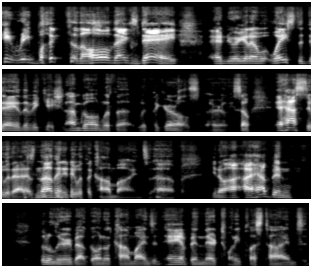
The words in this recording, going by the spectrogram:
he rebooked to the whole next day and you're gonna waste the day of the vacation. I'm going with the with the girls early, so it has to do with that. It has nothing to do with the combines. Uh, you know, I, I, have been little leery about going to the combines, and a I've been there 20 plus times, and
